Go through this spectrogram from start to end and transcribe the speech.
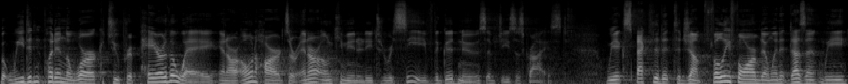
But we didn't put in the work to prepare the way in our own hearts or in our own community to receive the good news of Jesus Christ. We expected it to jump fully formed, and when it doesn't, we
